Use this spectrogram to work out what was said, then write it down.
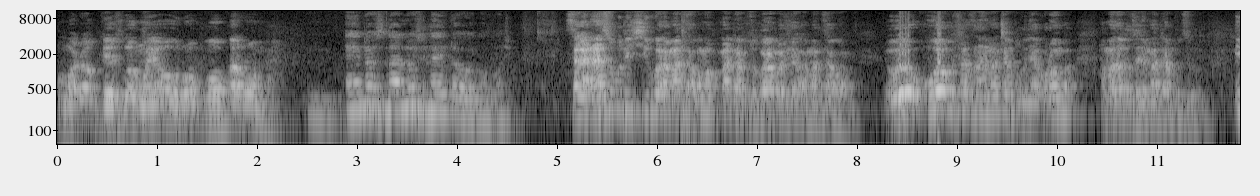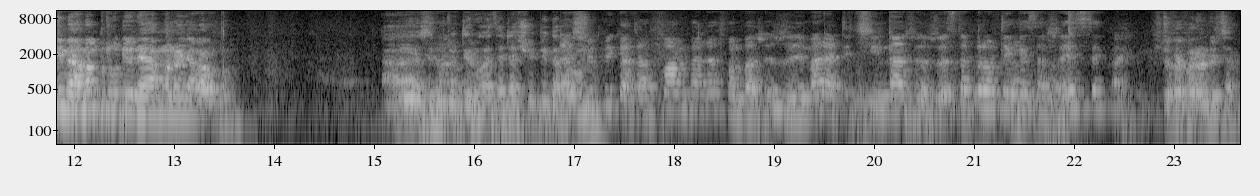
Ungoda kugezwa mweya urombwa ukaromba. Eh, ndozvinda ndozvindaidawo ikokosho saka nhasi kuti chiko hama dzako matambudziko aramba chio hama dzako uwe uwe kutasana nematambudziko nyakuromba hama dzako dzine matambudziko. Imi hama kuti kuti une mwana wenyakaromba Ah, zviri kutotirwadza tashupika tashupika tafamba tafamba zvezve mari hatichina zvese tapera kutengesa zvese. chitofefara ndochako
